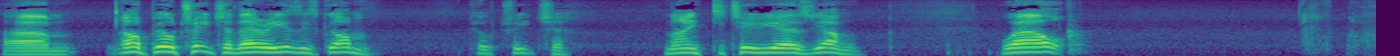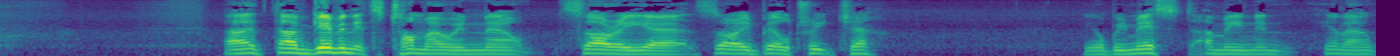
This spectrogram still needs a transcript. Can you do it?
Um, oh, Bill Treacher, there he is. He's gone. Bill Treacher, 92 years young. Well, uh, I've given it to Tom Owen now. Sorry, uh, sorry, Bill Treacher. You'll be missed. I mean, in, you know,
